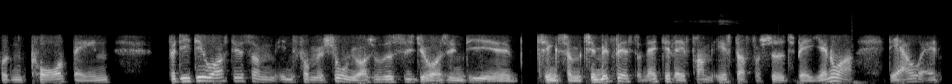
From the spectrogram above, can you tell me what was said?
på den korte bane. Fordi det er jo også det, som information jo også ude at sige, det er jo også en af de øh, ting, som Tim Midtvest og Nadia lagde frem efter forsøget tilbage i januar, det er jo, at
